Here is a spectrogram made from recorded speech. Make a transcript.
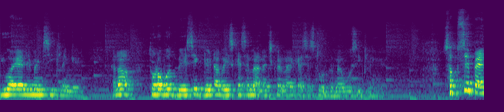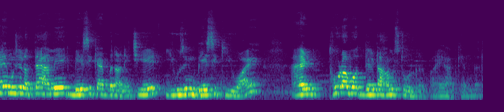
यू आई एलिमेंट सीख लेंगे, है ना? थोड़ा बहुत बेसिक डेटाबेस कैसे मैनेज करना है, कैसे स्टोर करना है, वो सीख लेंगे। सबसे पहले मुझे लगता है हमें एक बेसिक ऐप बनानी चाहिए using basic U I and थोड़ा बहुत डेटा हम स्टोर कर पाए ऐप के अंदर।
